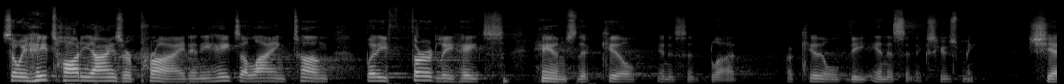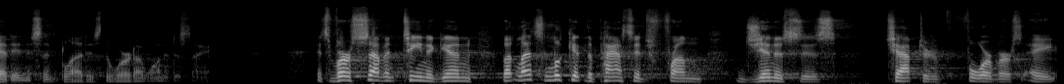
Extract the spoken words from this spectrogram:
So He hates haughty eyes or pride, and He hates a lying tongue, but he thirdly hates hands that kill innocent blood, or kill the innocent, excuse me. Shed innocent blood is the word I wanted to say. It's verse 17 again, but let's look at the passage from Genesis chapter 4, verse 8.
